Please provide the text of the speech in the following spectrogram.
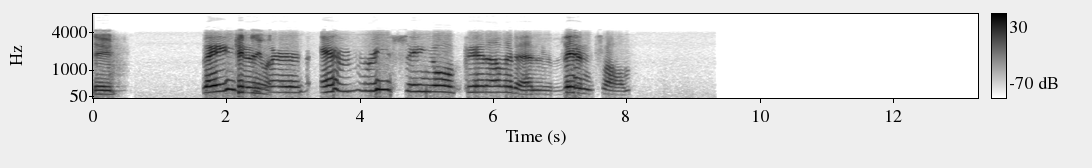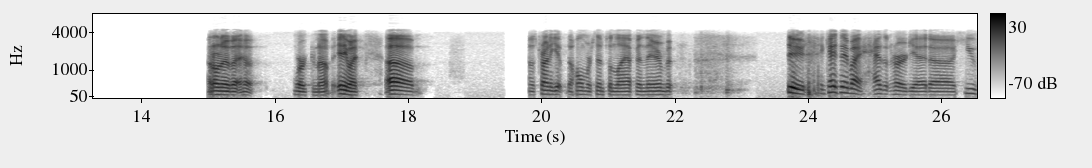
Dude, They deserve every single bit of it and then some. I don't know if that worked or not. But anyway, um, I was trying to get the Homer Simpson laugh in there, but dude, in case anybody hasn't heard yet, uh, Hugh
